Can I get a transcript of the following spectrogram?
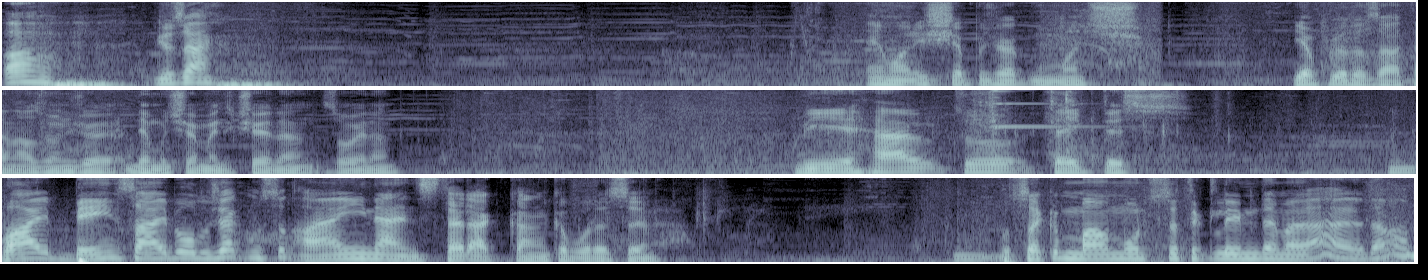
Ah güzel. MR iş yapacak bu maç. Yapıyor da zaten az önce damage yemedik şeyden Zoe'den. We have to take this. Vay beyin sahibi olacak mısın? Aynen Sterak kanka burası. Bu sakın Malmortis'e tıklayayım deme. Ha, tamam.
